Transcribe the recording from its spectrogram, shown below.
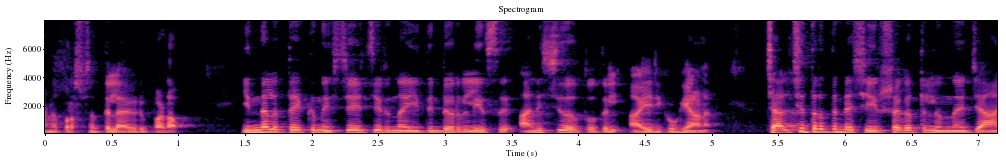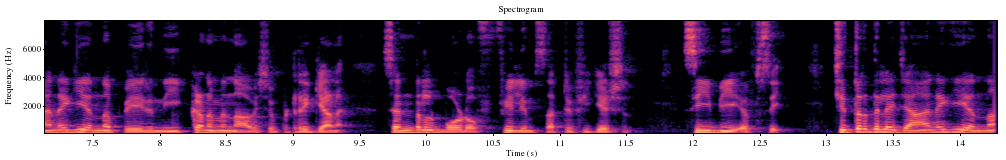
ആണ് പ്രശ്നത്തിലായ ഒരു പടം. ഇന്നലത്തേക്ക് നിശ്ചയിച്ചിരുന്ന ഇതിന്റെ റിലീസ് അനിശ്ചിതത്വത്തിൽ ആയിരിക്കുകയാണ്. ചലച്ചിത്രത്തിന്റെ ശീർഷകത്തിൽ നിന്ന് ജാനകി എന്ന പേര് നീക്കണമെന്നാവശ്യപ്പെട്ടിരിക്കുകയാണ് central board of film certification C B F C. ചിത്രത്തിലെ ജാനകി എന്ന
